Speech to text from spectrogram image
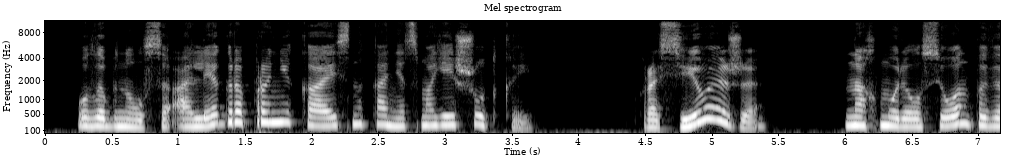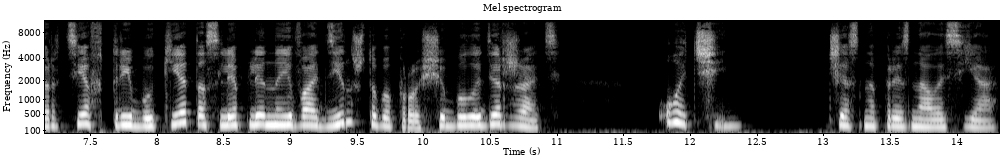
— улыбнулся Аллегра, проникаясь, наконец, моей шуткой. «Красивое же?» — нахмурился он, повертев три букета, слепленные в один, чтобы проще было держать. «Очень», — честно призналась я.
